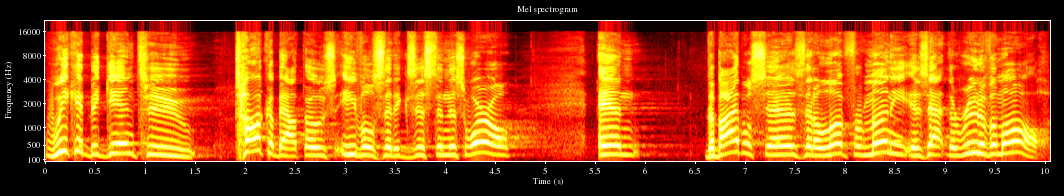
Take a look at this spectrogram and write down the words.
we could begin to talk about those evils that exist in this world. And the Bible says that a love for money is at the root of them all.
